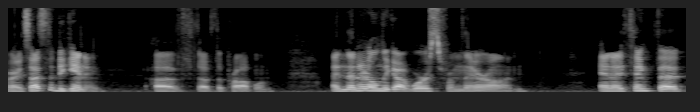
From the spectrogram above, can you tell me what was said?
All right, so that's the beginning of, of the problem. And then it only got worse from there on. And I think that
